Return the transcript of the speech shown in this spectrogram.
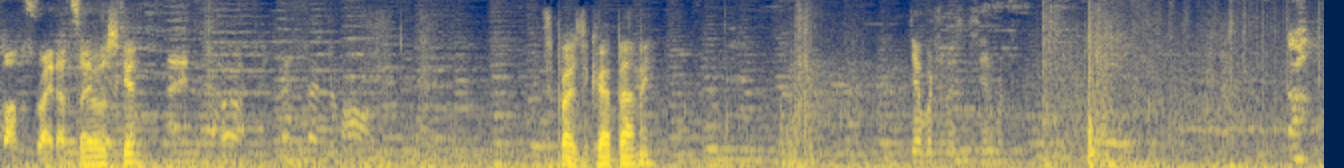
bomb's right outside. Rose skin. Surprised the crap out of me. Yeah, what's the message? Oh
